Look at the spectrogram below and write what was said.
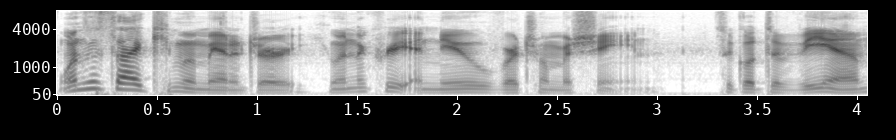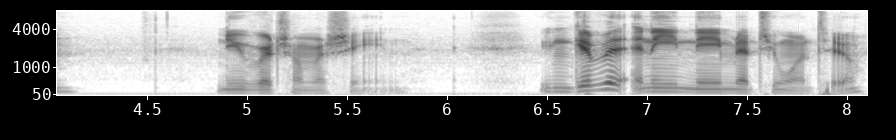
Once inside QEMU Manager, you want to create a new virtual machine. So go to VM, New Virtual Machine. You can give it any name that you want to,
